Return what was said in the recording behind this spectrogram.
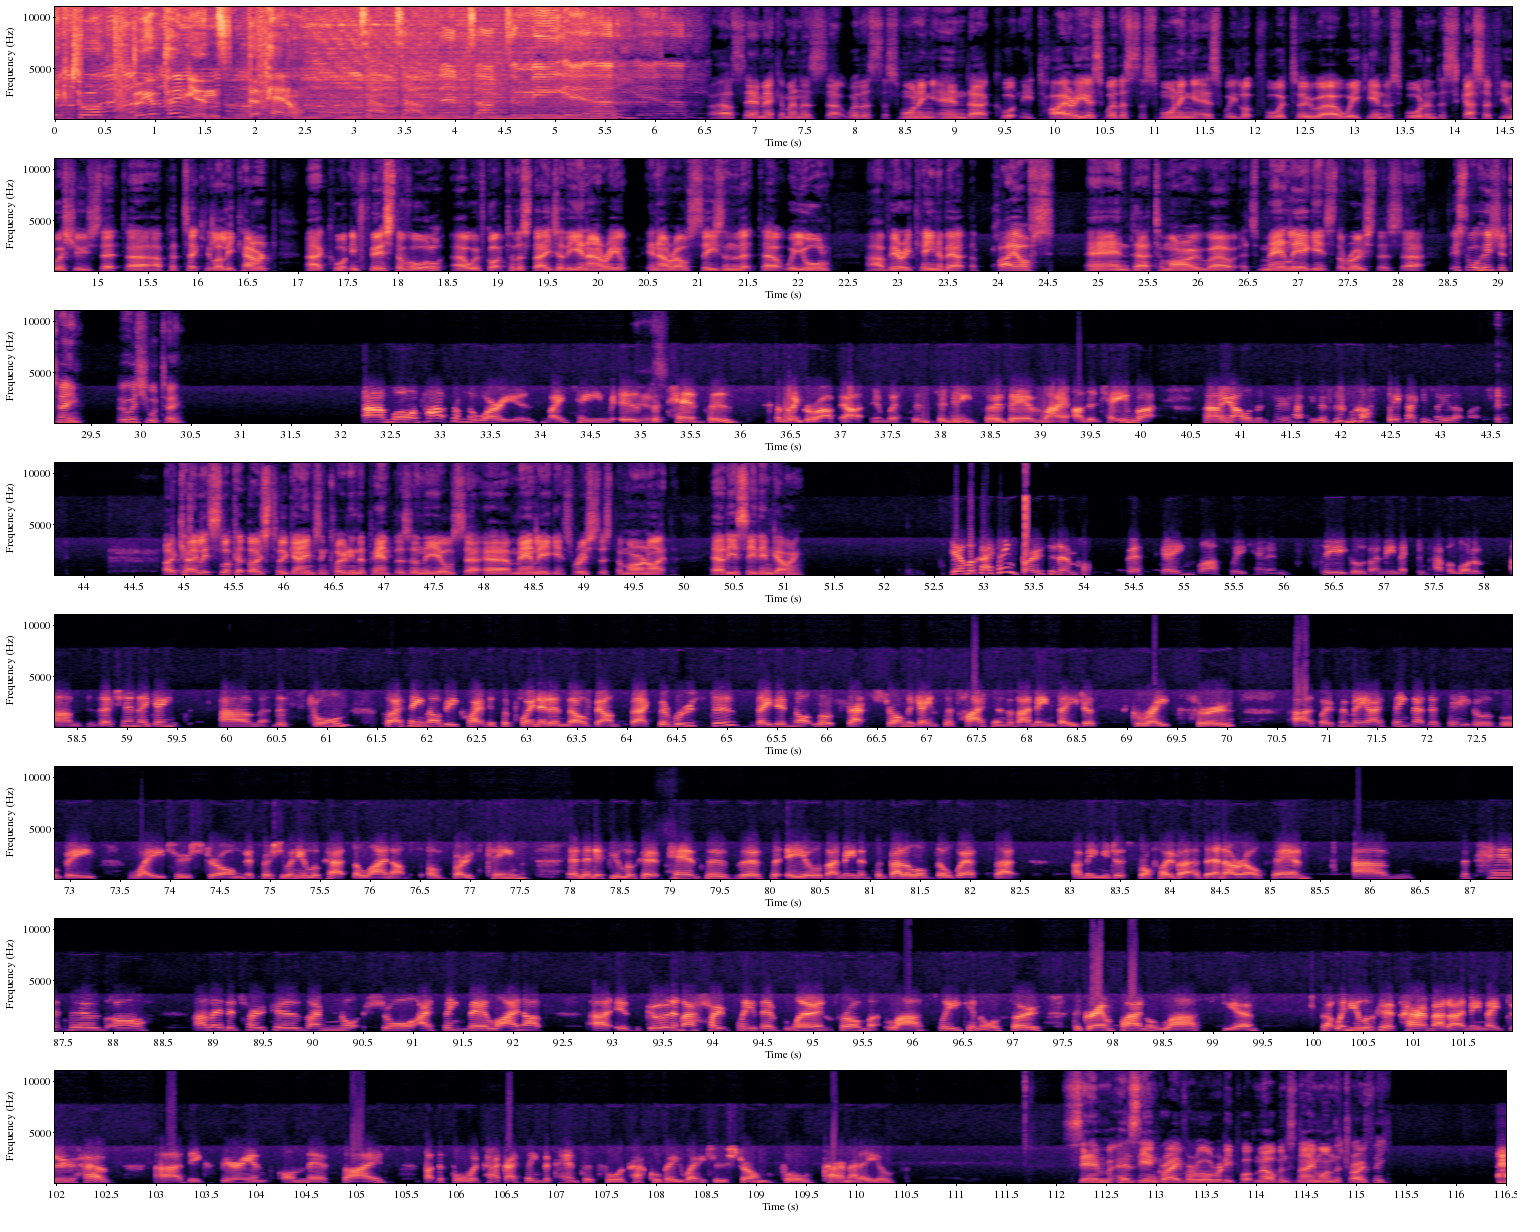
Big talk, big opinions, the panel. Well, Sam Ackerman is uh, with us this morning, and uh, Courtney Tairi is with us this morning as we look forward to a weekend of sport and discuss a few issues that uh, are particularly current. Uh, Courtney, first of all, uh, we've got to the stage of the NRL, NRL season that uh, we all are very keen about the playoffs, and tomorrow it's Manly against the Roosters. first of all, who's your team? Who is your team? Um, well, apart from the Warriors, my team is yes. the Panthers because I grew up out in Western Sydney, so they're my other team. But uh, yeah, I wasn't too happy with them last week. I can tell you that much. okay, let's look at those two games, including the Panthers and the Eels. Uh, uh, Manly against Roosters tomorrow night. How do you see them going? Yeah, look, I think both of them played best games last weekend. And Sea Eagles, I mean, they didn't have a lot of um, possession against um, the Storm. So I think they'll be quite disappointed and they'll bounce back. The Roosters, they did not look that strong against the Titans. I mean, they just scraped through. Uh, so for me, I think that the Seagulls will be way too strong, especially when you look at the lineups of both teams. And then if you look at Panthers versus Eels, I mean, it's a battle of the West that, I mean, you just froth over as an NRL fan. Um, the Panthers, oh, are they the chokers? I'm not sure. I think their lineup uh, is good, and I hopefully they've learned from last week and also the grand final last year. But when you look at Parramatta, I mean, they do have uh, the experience on their side. But the forward pack, I think the Panthers forward pack will be way too strong for Parramatta Eels. Sam, has the engraver already put Melbourne's name on the trophy?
